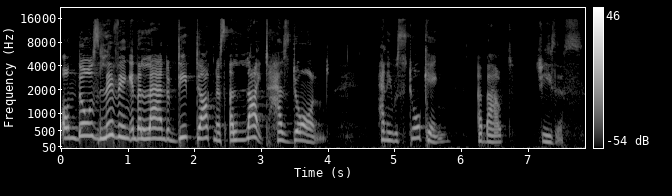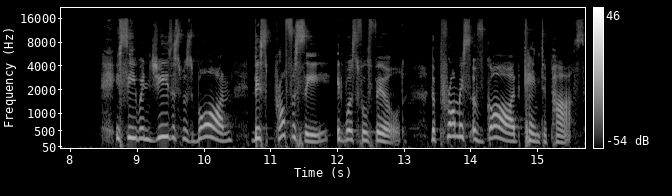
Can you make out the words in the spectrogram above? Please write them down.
On those living in the land of deep darkness, a light has dawned and he was talking about Jesus. You see, when Jesus was born, this prophecy, it was fulfilled. The promise of God came to pass.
